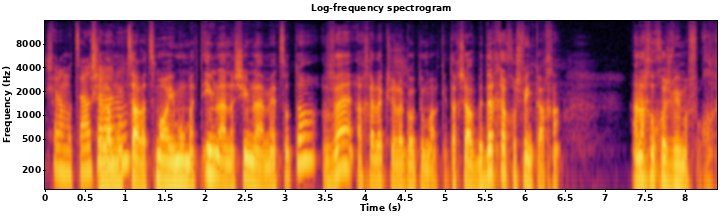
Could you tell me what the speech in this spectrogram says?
של המוצר של שלנו. המוצר עצמו, אם הוא מתאים לאנשים לאמץ אותו, והחלק של ה-go to market. עכשיו, בדרך כלל חושבים ככה, אנחנו חושבים הפוך,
